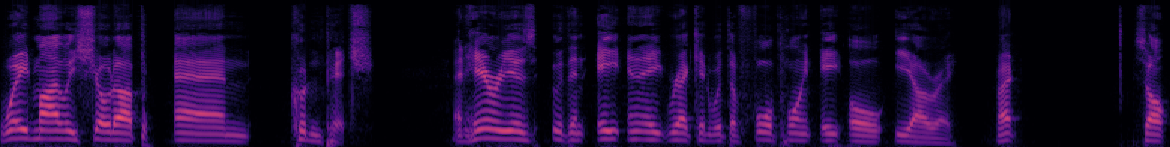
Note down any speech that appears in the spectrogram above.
Wade Miley showed up and couldn't pitch. And here he is with an 8 and 8 record with a 4.80 ERA, right? So,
